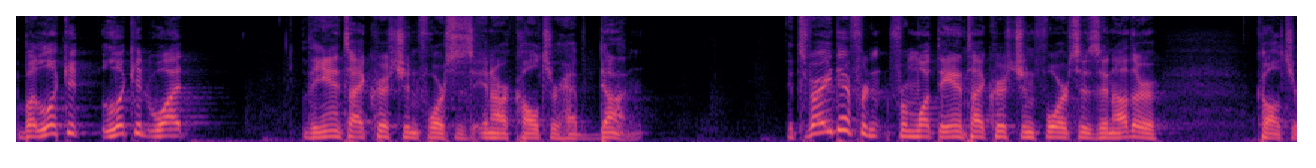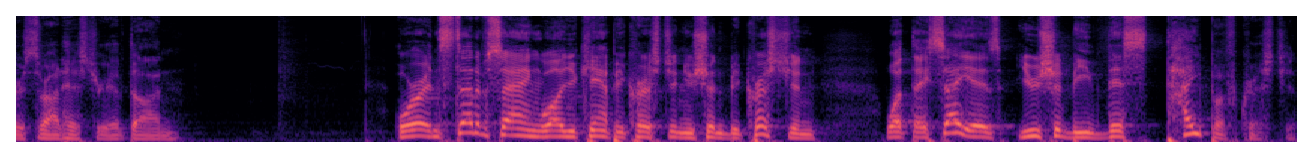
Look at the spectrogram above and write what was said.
But look at look at what the anti-Christian forces in our culture have done. It's very different from what the anti-Christian forces in other cultures throughout history have done. Or instead of saying, "Well, you can't be Christian, you shouldn't be Christian," what they say is, "You should be this type of Christian."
